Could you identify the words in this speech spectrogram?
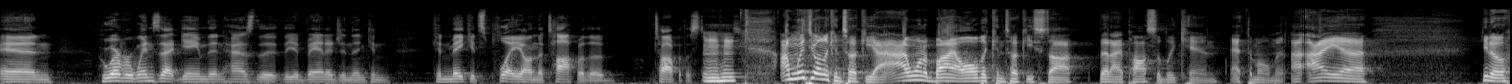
and whoever wins that game then has the the advantage and then can can make its play on the top of the top of the standings. I'm with you on the Kentucky. I, I want to buy all the Kentucky stock that I possibly can at the moment. I, I uh, you know,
